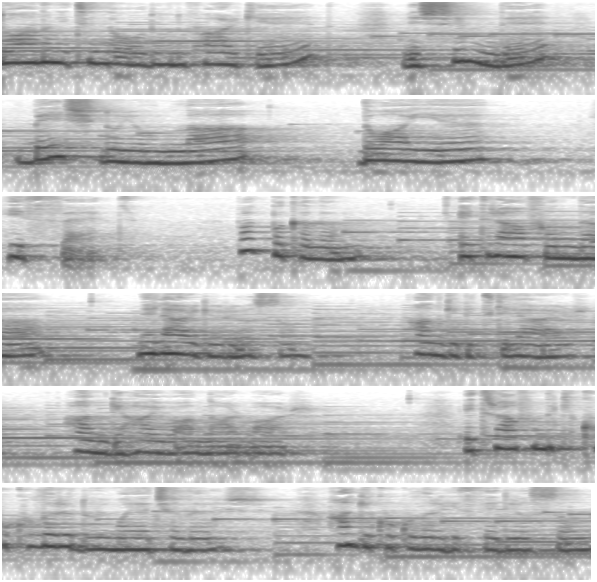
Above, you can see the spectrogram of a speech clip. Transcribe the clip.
Doğanın içinde olduğunu fark et ve şimdi beş duyumla doğayı hisset. Bak bakalım etrafında neler görüyorsun? Hangi bitkiler, hangi hayvanlar var? Etrafındaki kokuları duymaya çalış Hangi kokuları hissediyorsun?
